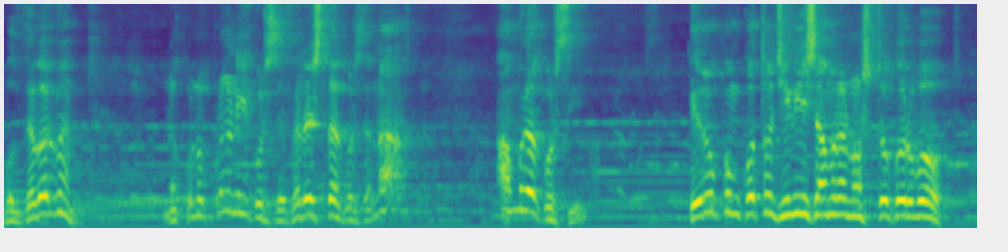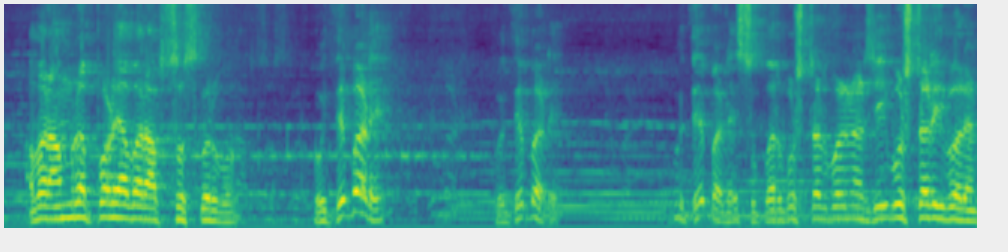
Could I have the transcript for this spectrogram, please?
বলতে পারবেন? না কোনো প্রাণী করছে ফেরেস্তা করছে? না, আমরা করছি। এরকম কত জিনিস আমরা নষ্ট করব, আবার আমরা পরে আবার আফসোস করব। হইতে পারে হইতে পারে হইতে পারে। সুপার বোস্টার বলেন আর যেই বোস্টারই বলেন।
